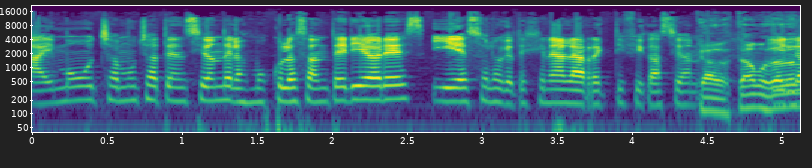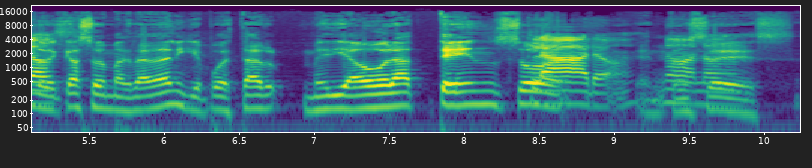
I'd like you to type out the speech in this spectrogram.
hay mucha, mucha tensión de los músculos anteriores y eso es lo que te genera la rectificación. Claro, estábamos hablando los- del caso de McLaren y que puede estar media hora tenso. Claro, no, no. Entonces,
